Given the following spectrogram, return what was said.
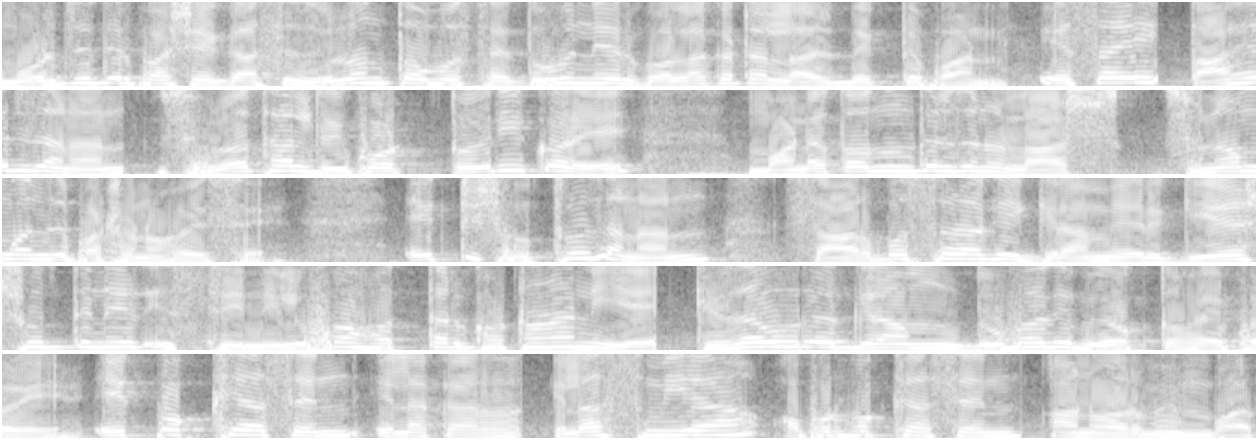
মসজিদের পাশে গাছে ঝুলন্ত অবস্থায় তুহিনের গলাকাটা লাশ দেখতে পান। এসআই তাহের জানান সুরাথাল রিপোর্ট তৈরি করে ময়নাতদন্তের জন্য লাশ সুনামগঞ্জে পাঠানো হয়েছে। একটি সূত্র জানান, চার বছর আগে গ্রামের গিয়াসুদ্দিনের স্ত্রী নীলুফা হত্যার ঘটনা নিয়ে কিজাউরা গ্রাম দুভাগে বিভক্ত হয়ে পড়ে। এক পক্ষে আছেন এলাকার এলাসমিয়া, অপর অপরপক্ষে আছেন আনোয়ার মেম্বার।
